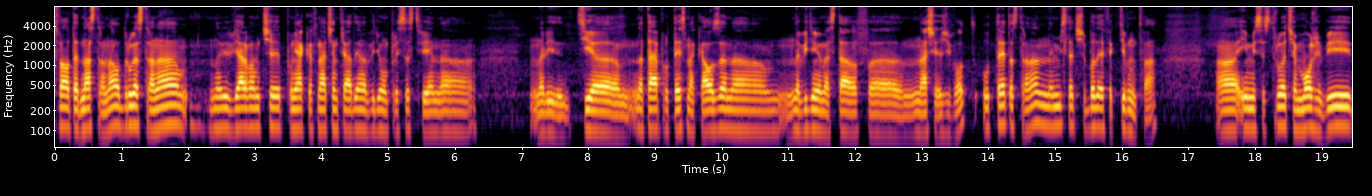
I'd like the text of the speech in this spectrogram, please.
Това от една страна. От друга страна, нали, вярвам, че по някакъв начин трябва да има видимо присъствие на, нали, тия, на тая протестна кауза на, на видими места в а, нашия живот. От трета страна, не мисля, че ще бъде ефективно това. А, и ми се струва, че може би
